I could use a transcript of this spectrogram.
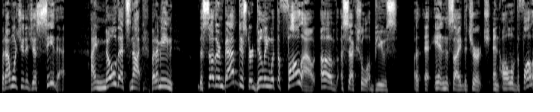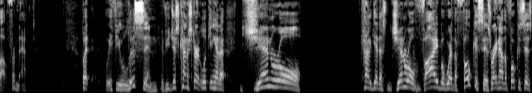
But I want you to just see that. I know that's not. But I mean, the Southern Baptists are dealing with the fallout of a sexual abuse uh, uh inside the church and all of the fallout from that. But if you listen, if you just kind of start looking at a general kind of get a general vibe of where the focus is. Right now, the focus is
